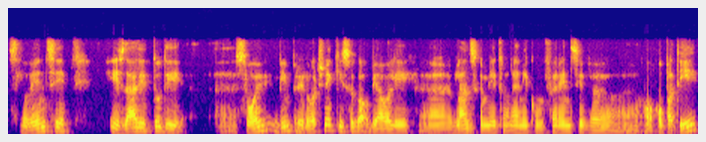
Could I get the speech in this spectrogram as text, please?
Slovenci, izdali tudi eh, svoj BIM priročnik, ki so ga objavili eh, v lanskem letu na eni konferenci v eh, Opatiji.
